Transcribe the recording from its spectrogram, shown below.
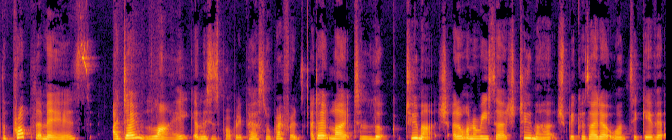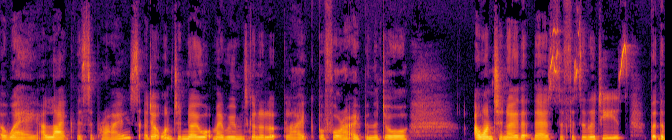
The problem is, I don't like, and this is probably personal preference, I don't like to look too much. I don't want to research too much because I don't want to give it away. I like the surprise. I don't want to know what my room's going to look like before I open the door I want to know that there's the facilities, but the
